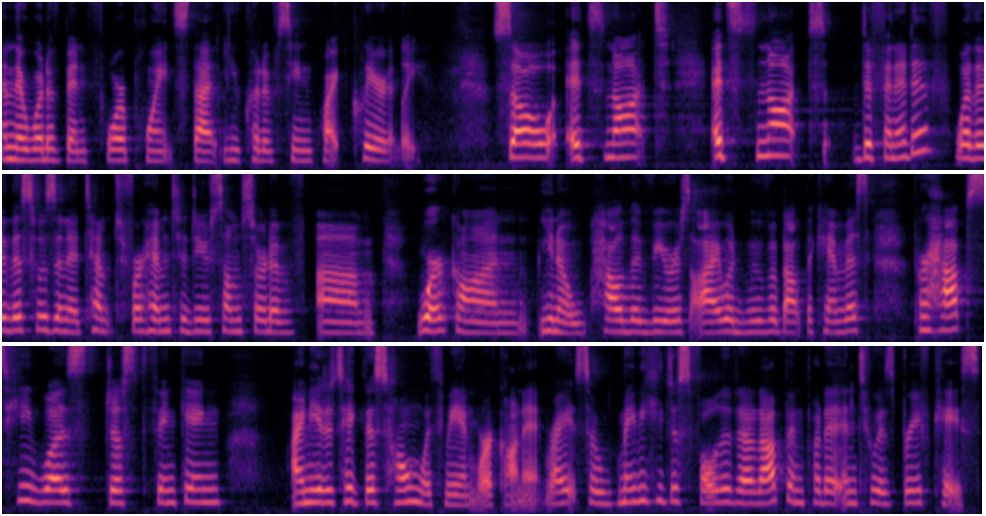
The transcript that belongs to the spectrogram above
and there would have been four points that you could have seen quite clearly. So it's not, it's not definitive whether this was an attempt for him to do some sort of um, work on, you know, how the viewer's eye would move about the canvas. Perhaps he was just thinking, I need to take this home with me and work on it, right? So maybe he just folded it up and put it into his briefcase.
